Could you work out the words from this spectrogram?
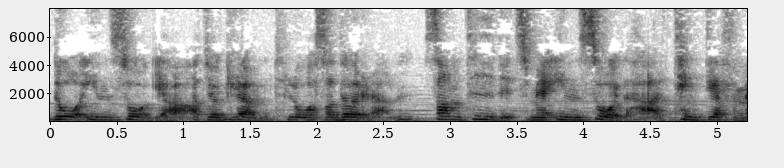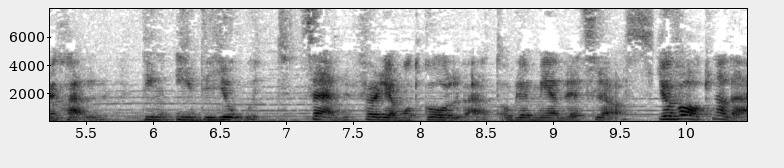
Då insåg jag att jag glömt låsa dörren. Samtidigt som jag insåg det här tänkte jag för mig själv din idiot. Sen föll jag mot golvet och blev medvetslös. Jag vaknade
